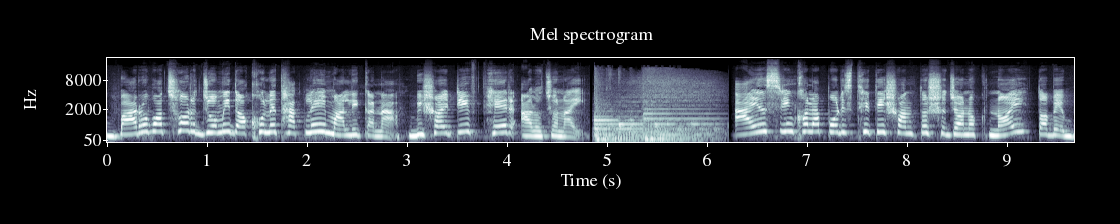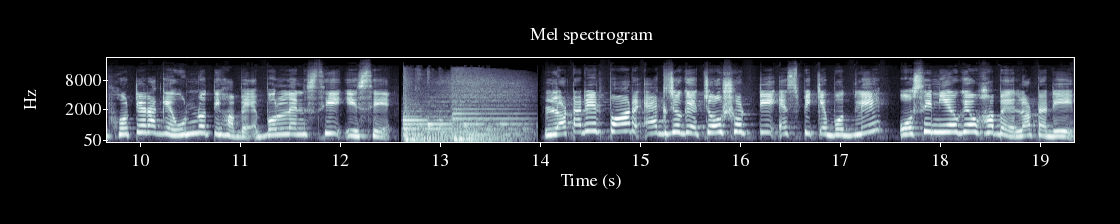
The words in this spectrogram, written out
বারো বছর জমি দখলে থাকলেই মালিকানা। বিষয়টি ফের আলোচনায়। আইন শৃঙ্খলা পরিস্থিতি সন্তোষজনক নয়, তবে ভোটের আগে উন্নতি হবে, বললেন সিইসি। লটারির পর একযোগে চৌষট্টি এসপিকে বদলি, ওসি নিয়োগেও হবে লটারি।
